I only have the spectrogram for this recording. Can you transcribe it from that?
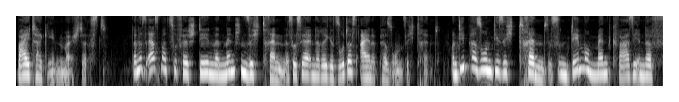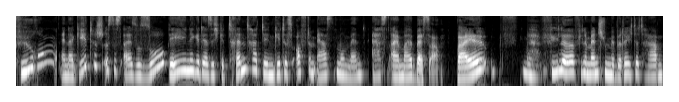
weitergehen möchtest dann ist erstmal zu verstehen, wenn Menschen sich trennen, ist es ja in der Regel so, dass eine Person sich trennt. Und die Person, die sich trennt, ist in dem Moment quasi in der Führung. Energetisch ist es also so, derjenige, der sich getrennt hat, den geht es oft im ersten Moment erst einmal besser. Weil viele, viele Menschen mir berichtet haben,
